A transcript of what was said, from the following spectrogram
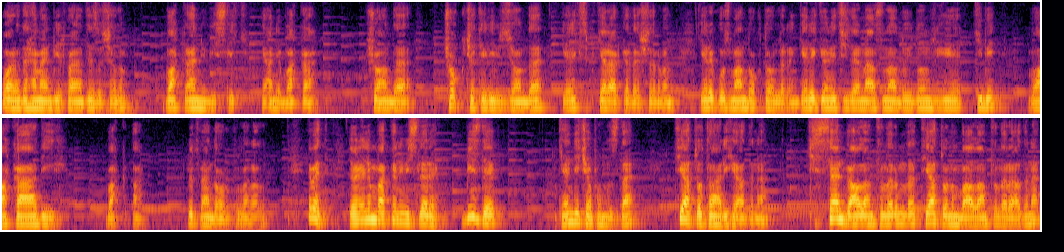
Bu arada hemen bir parantez açalım. Vak'a nüvislik yani vaka. Şu anda çokça televizyonda gerek spiker arkadaşlarımın, gerek uzman doktorların, gerek yöneticilerin ağzından duyduğunuz gibi, vaka değil, vak'a. Lütfen doğru kullanalım. Evet, dönelim vakka nüvislere. Biz de kendi çapımızda tiyatro tarihi adına, kişisel bağlantılarımla tiyatronun bağlantıları adına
